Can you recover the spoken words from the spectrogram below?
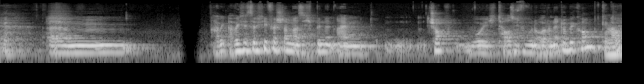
ähm, Habe ich, hab ich das richtig verstanden? Also ich bin in einem Job, wo ich 1500 Euro netto bekomme. Genau.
